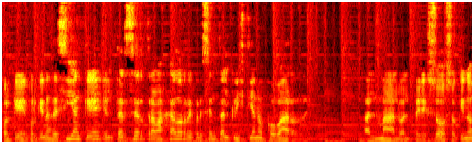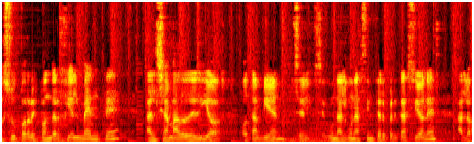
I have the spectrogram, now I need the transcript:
¿Por qué? Porque nos decían que el tercer trabajador representa al cristiano cobarde, al malo, al perezoso, que no supo responder fielmente al llamado de Dios, o también, según algunas interpretaciones, a los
